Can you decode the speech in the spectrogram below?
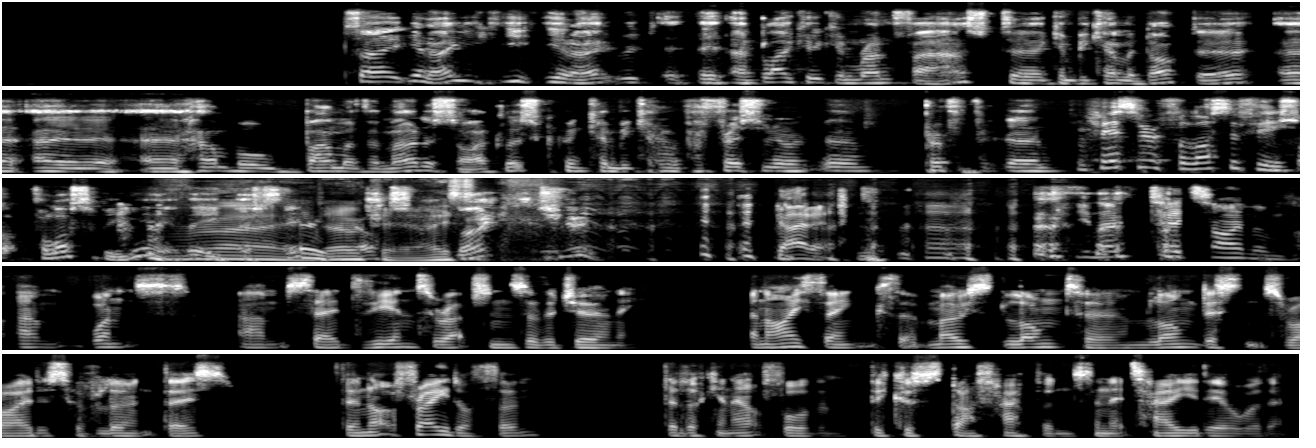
So you know, you, you, you know, a, a bloke who can run fast uh, can become a doctor. Uh, a, a humble bum of a motorcyclist can, can become a professor of um, prof, um, Professor of philosophy. philosophy. Yeah, there you go. Right, There you go. okay, I see. Mate, shoot. Got it. You know, Ted Simon um, once um, said the interruptions are the journey. And I think that most long term, long distance riders have learnt this. They're not afraid of them, they're looking out for them because stuff happens and it's how you deal with it.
